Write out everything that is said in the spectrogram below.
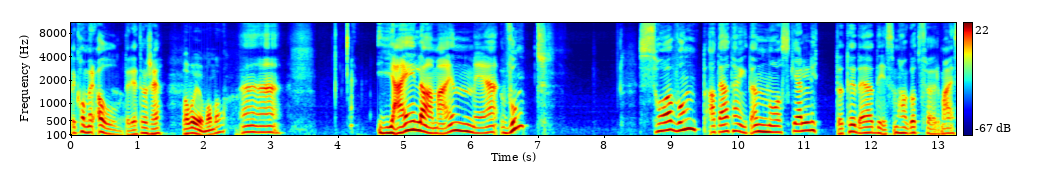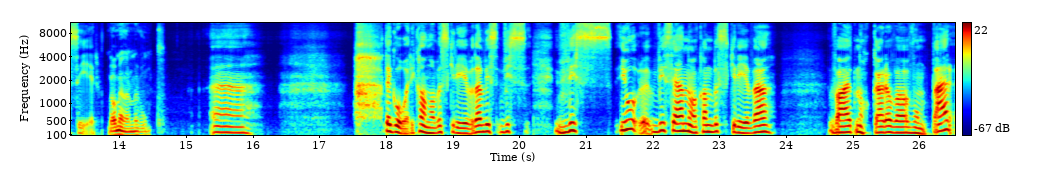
Det kommer aldri til å skje. Ja, hva gjør man da? Eh, jeg la meg inn med vondt. Så vondt at jeg tenkte nå skal jeg lytte til det de som har gått før meg, sier. Hva mener du med vondt? Uh, det går ikke an å beskrive det. Hvis, hvis, hvis Jo, hvis jeg nå kan beskrive hva et nok er, og hva vondt er,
